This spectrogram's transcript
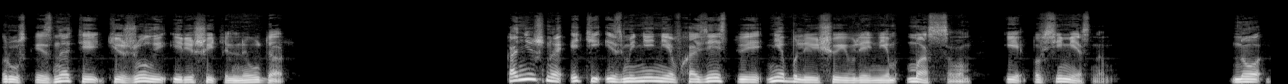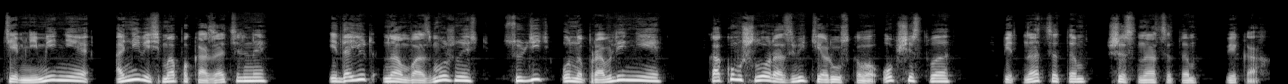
русской знати тяжелый и решительный удар. Конечно, эти изменения в хозяйстве не были еще явлением массовым и повсеместным. Но тем не менее, они весьма показательны и дают нам возможность судить о направлении, в каком шло развитие русского общества в XV-XVI веках.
